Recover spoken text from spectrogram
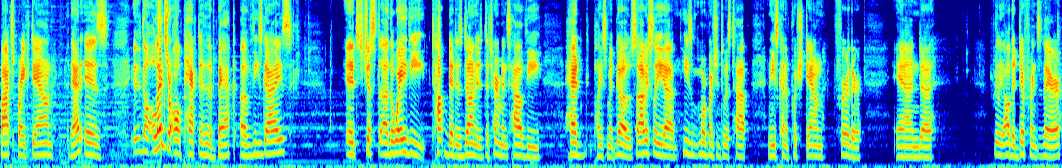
bots break down. That is, the legs are all packed into the back of these guys. It's just uh, the way the top bit is done is determines how the head placement goes. So obviously uh, he's more bunched into his top and he's kind of pushed down further. And uh, really all the difference there.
